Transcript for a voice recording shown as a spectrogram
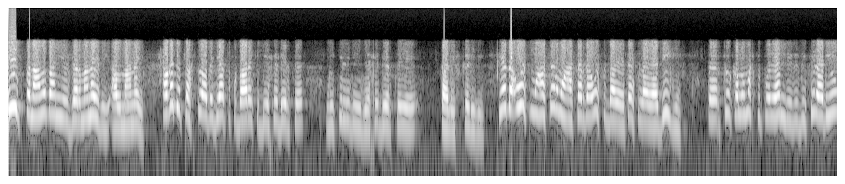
هیڅ په نامه باندې یو جرمنی دی المانی هغه د پښتو ادبیاتو په باره کې بیخي ډېر څه لیکلي دي بیخي ډېر څه تالیف کړي دي یا دا اوس معاصر معاصر دا اوس به تاسو لا یادېږي تر څو کلو مخکې پورې هم د بي بي سي رادیو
